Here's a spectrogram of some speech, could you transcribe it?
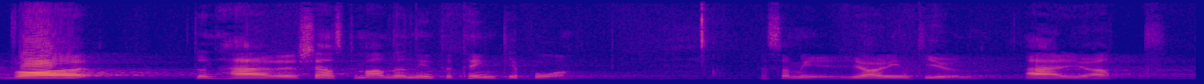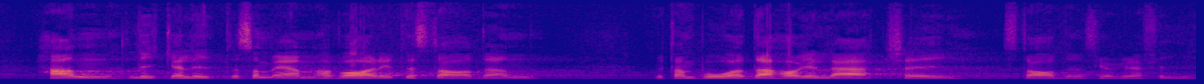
vad den här tjänstemannen inte tänker på, som gör intervjun, är ju att han lika lite som M har varit i staden utan båda har ju lärt sig stadens geografi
